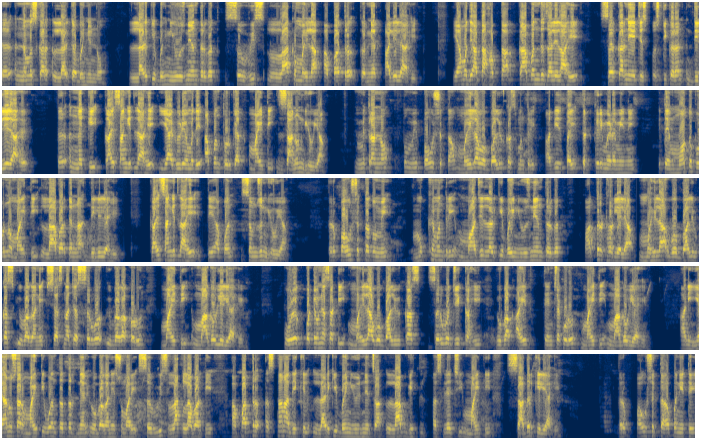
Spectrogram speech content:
तर नमस्कार लाडक्या बहिणींनो. लाडकी बहीण योजनेअंतर्गत सव्वीस लाख महिला अपात्र करण्यात आलेल्या आहेत. यामध्ये आता हप्ता का बंद झालेला आहे? सरकारने याचे स्पष्टीकरण दिलेले आहे. तर नक्की काय सांगितलं आहे? या व्हिडिओमध्ये आपण थोडक्यात माहिती जाणून घेऊया. मित्रांनो तुम्ही पाहू शकता महिला व बालविकास मंत्री आदिताई तटकरी मॅडम यांनी इथे महत्त्वपूर्ण माहिती लाभार्थ्यांना दिलेली आहे. काय सांगितलं आहे ते आपण समजून घेऊया. तर पाहू शकता तुम्ही मुख्यमंत्री माझी लडकी बहीण योजनेअंतर्गत पात्र ठरलेल्या महिला व बालविकास विभागाने शासनाच्या सर्व विभागाकडून माहिती मागवलेली आहे. ओळख पटवण्यासाठी महिला व बालविकास सर्व जे काही विभाग आहेत त्यांच्याकडून माहिती मागवली आहे. आणि यानुसार माहिती व तंत्रज्ञान विभागाने सुमारे सव्वीस लाख लाभार्थी अपात्र असताना देखील लाडकी बहीण योजनेचा लाभ घेत असल्याची माहिती सादर केली आहे. तर पाहू शकता आपण येथे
